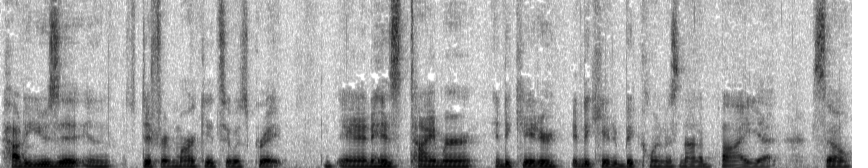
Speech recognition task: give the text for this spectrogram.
how to use it in different markets. It was great. And his timer indicator indicated Bitcoin was not a buy yet. So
